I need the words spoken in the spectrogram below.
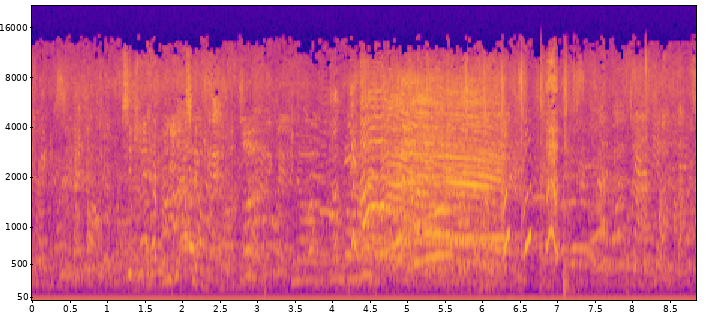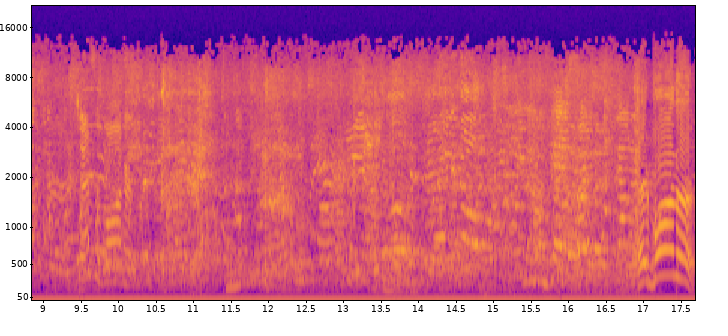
She can't reach it. Jennifer Bonner. Hey, Bonner!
